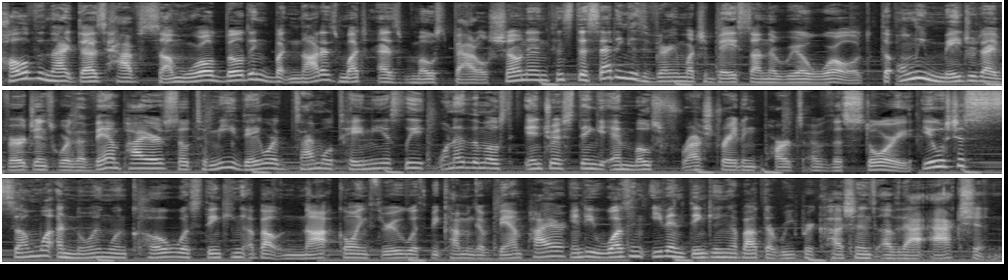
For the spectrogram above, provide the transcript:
Call of the Night does have some world building, but not as much as most battle shonen, since the setting is very much based on the real world. The only major divergence were the vampires, so to me they were simultaneously one of the most interesting and most frustrating parts of the story. It was just somewhat annoying when Ko was thinking about not going through with becoming a vampire, and he wasn't even thinking about the repercussions of that action.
